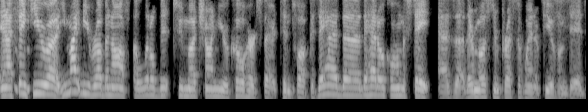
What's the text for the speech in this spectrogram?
and I think you uh, you might be rubbing off a little bit too much on your cohorts there at 10-12 because they had uh, they had Oklahoma State as uh, their most impressive win. A few of them did,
